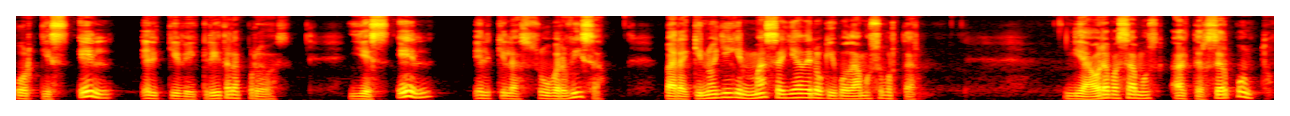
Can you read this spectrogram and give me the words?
porque es Él el que decreta las pruebas y es Él el que las supervisa para que no lleguen más allá de lo que podamos soportar. Y ahora pasamos al tercer punto.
